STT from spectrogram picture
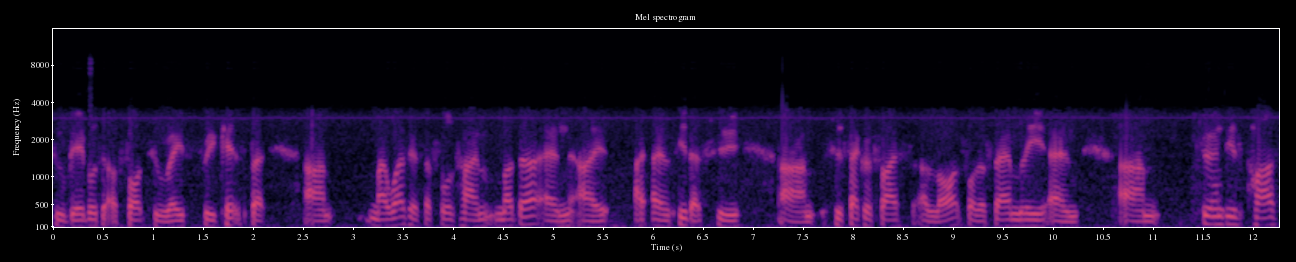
to be able to afford to raise three kids. But um, my wife is a full time mother, and I, I I see that she um, she sacrificed a lot for the family. And um, during these past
